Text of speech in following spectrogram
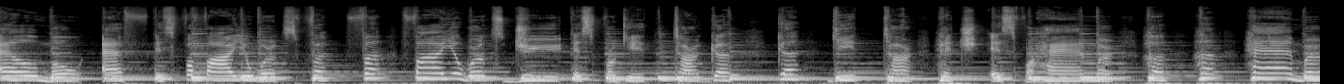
Elmo. F is for fireworks, f, f fireworks. G is for guitar, g, g guitar. H is for hammer, H, H, hammer.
